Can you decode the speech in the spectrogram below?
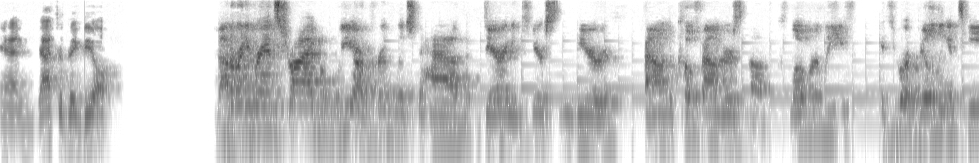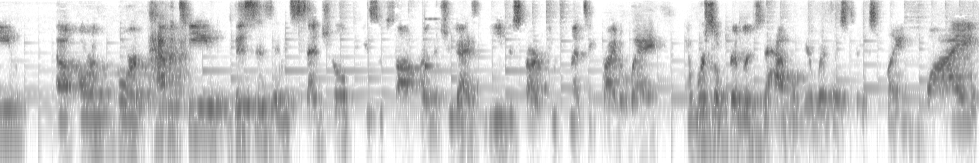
and that's a big deal. Battle Ready Brands Tribe, we are privileged to have Darren and Kirsten here, found co-founders of Cloverleaf. If you are building a team uh, or, or have a team, this is an essential piece of software that you guys need to start implementing right away. And we're so privileged to have them here with us to explain why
